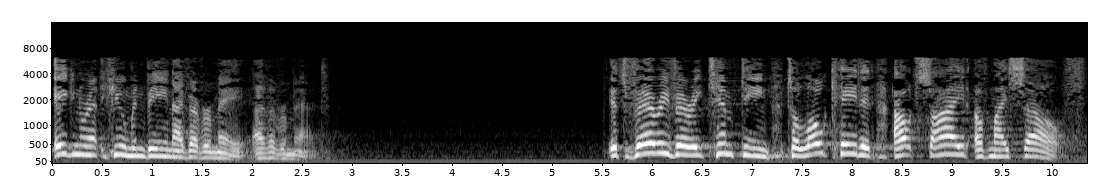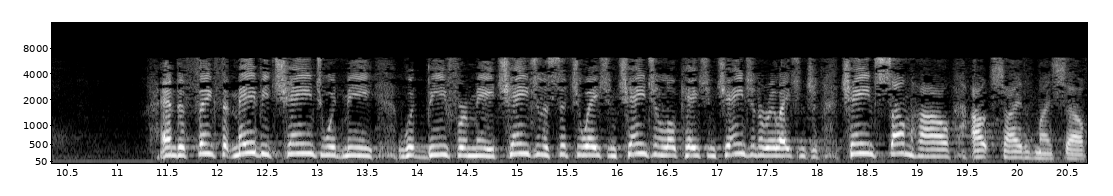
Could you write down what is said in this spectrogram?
ignorant human being I've ever made, I've ever met. It's very, very tempting to locate it outside of myself and to think that maybe change would, me, would be for me, change in the situation, change in the location, change in the relationship, change somehow outside of myself.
